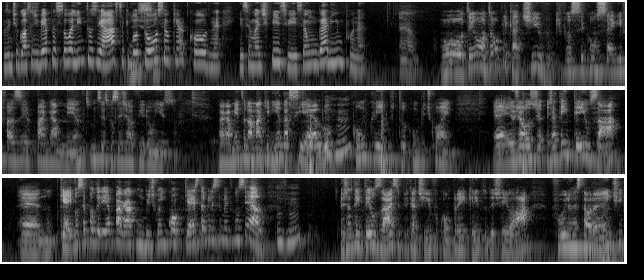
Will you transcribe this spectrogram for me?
Mas a gente gosta de ver a pessoa ali entusiasta que botou isso. o seu QR Code, né? Isso é mais difícil, isso é um garimpo, né? É. Oh, tem, um, tem um aplicativo que você consegue fazer pagamento. Não sei se vocês já viram isso. Pagamento na maquininha da Cielo uhum. com cripto, com Bitcoin. É, eu já, já, tentei usar, é, porque aí você poderia pagar com Bitcoin em qualquer estabelecimento com Cielo. Uhum. Eu já tentei usar esse aplicativo, comprei cripto, deixei lá, fui no restaurante,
